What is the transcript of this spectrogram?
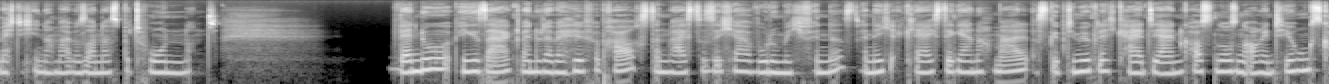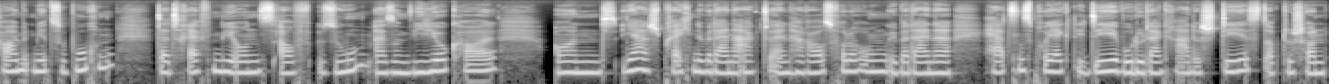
möchte ich ihn nochmal besonders betonen. Und wenn du, wie gesagt, wenn du dabei Hilfe brauchst, dann weißt du sicher, wo du mich findest. Wenn nicht, erkläre ich es dir gerne nochmal. Es gibt die Möglichkeit, dir einen kostenlosen Orientierungscall mit mir zu buchen. Da treffen wir uns auf Zoom, also im Videocall und ja, sprechen über deine aktuellen Herausforderungen, über deine Herzensprojektidee, wo du da gerade stehst, ob du schon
